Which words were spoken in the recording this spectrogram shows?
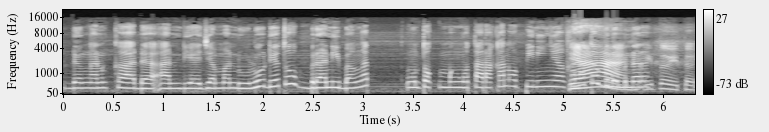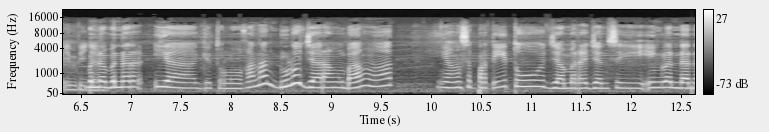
dengan keadaan dia zaman dulu dia tuh berani banget untuk mengutarakan opininya karena ya, tuh bener-bener itu itu intinya. bener-bener iya gitu loh. Karena dulu jarang banget yang seperti itu zaman Regency England dan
